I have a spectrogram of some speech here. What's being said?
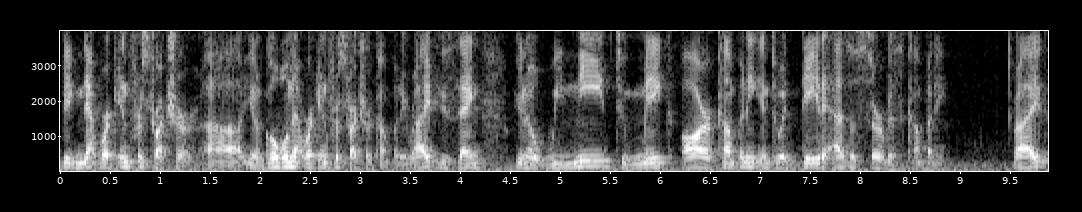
big network infrastructure, uh, you know, global network infrastructure company, right? Who's saying, you know, we need to make our company into a data as a service company right?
